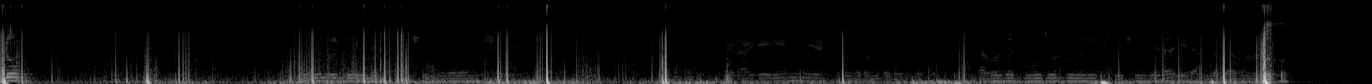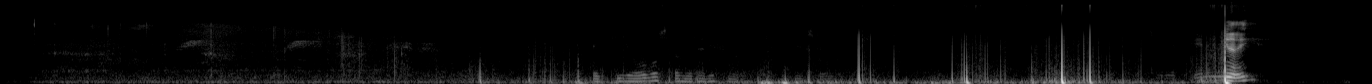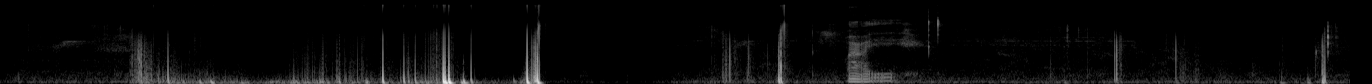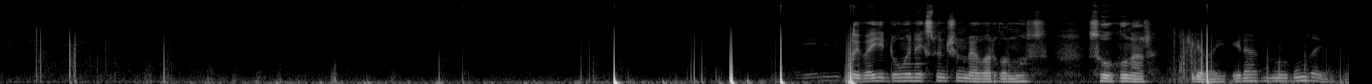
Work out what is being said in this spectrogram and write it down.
Dum. Dum, dum, expansion, launch. এর আগে enemy একটার উপর আমরা ইয়ে করব। তারপর যে গোজোর ডুমের expansion যেটা, এটা আমরা ব্যবহার করব। এ কি অবস্থা হয়ে দিছে আমার? enemy নাই ভাই ভাই enemy কই ভাই ডোমেন এক্সপেনশন ব্যবহার করব। শৌকুন আর। কিরে ভাই এটা নতুন জায়গা তো।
